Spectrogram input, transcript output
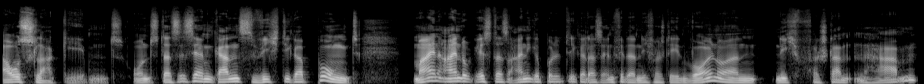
ausschlaggebend. Und das ist ja ein ganz wichtiger Punkt. Mein Eindruck ist, dass einige Politiker das entweder nicht verstehen wollen oder nicht verstanden haben.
